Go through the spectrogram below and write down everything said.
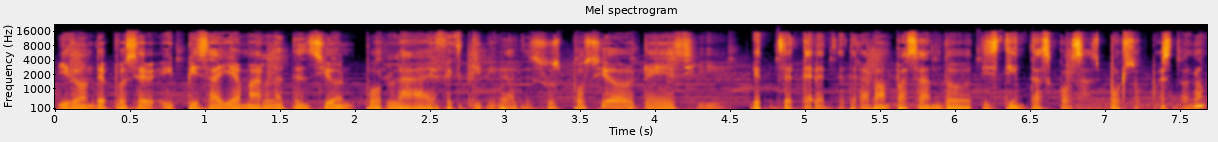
y donde pues empieza a llamar la atención por la efectividad de sus pociones y etcétera, etcétera. Van pasando distintas cosas, por supuesto, ¿no?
